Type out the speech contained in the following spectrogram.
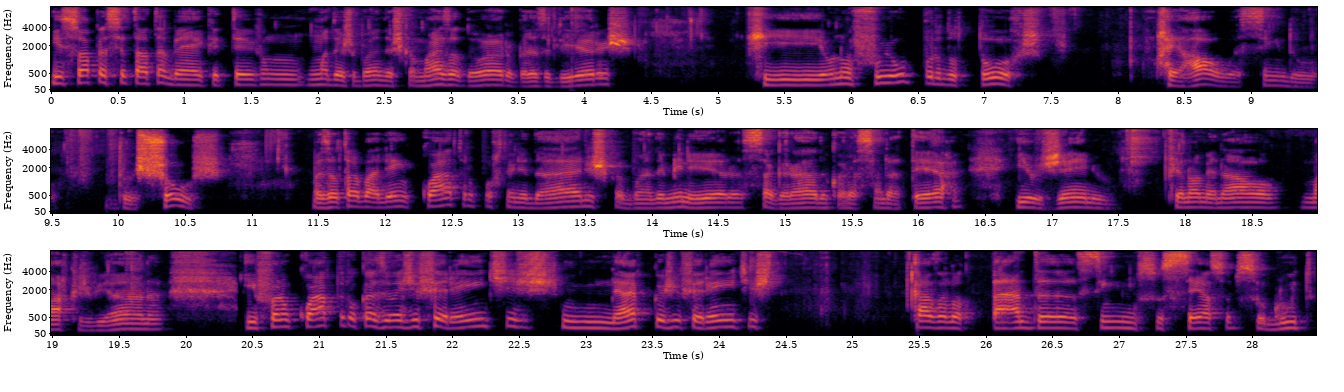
E só para citar também que teve um, uma das bandas que eu mais adoro, brasileiras, que eu não fui o produtor real assim do, dos shows, mas eu trabalhei em quatro oportunidades com a banda mineira, Sagrado Coração da Terra e o gênio fenomenal Marcos Viana. E foram quatro ocasiões diferentes, em épocas diferentes, casa lotada, assim, um sucesso absoluto.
